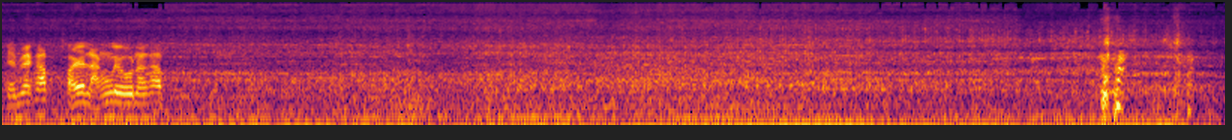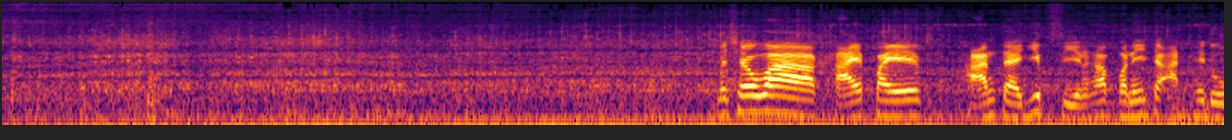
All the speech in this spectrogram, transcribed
เห็นไหมครับถอยหลังเร็วนะครับ ใช่ว่าขายไปผ่านแต่ 24 นะครับ วันนี้จะอัดให้ดู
